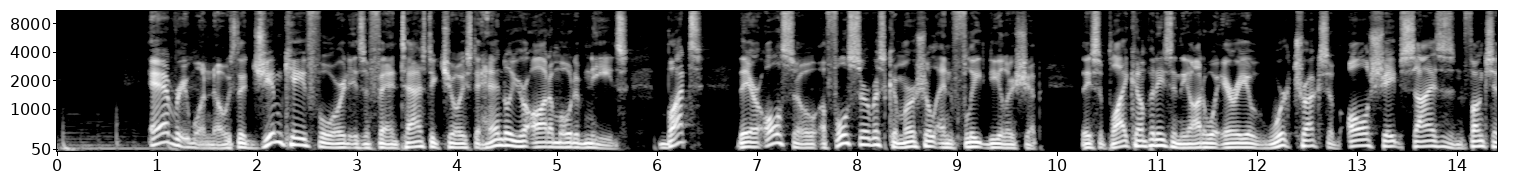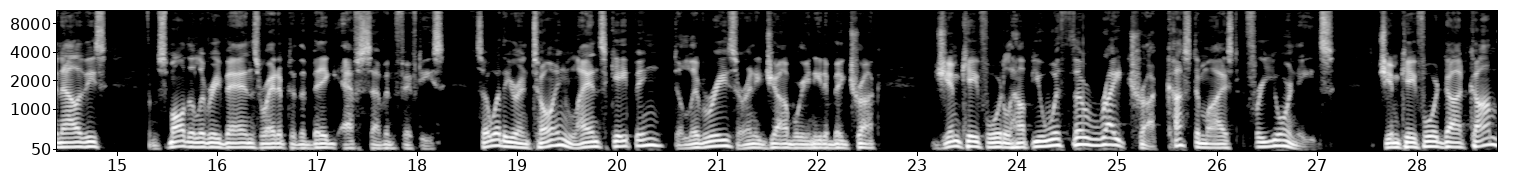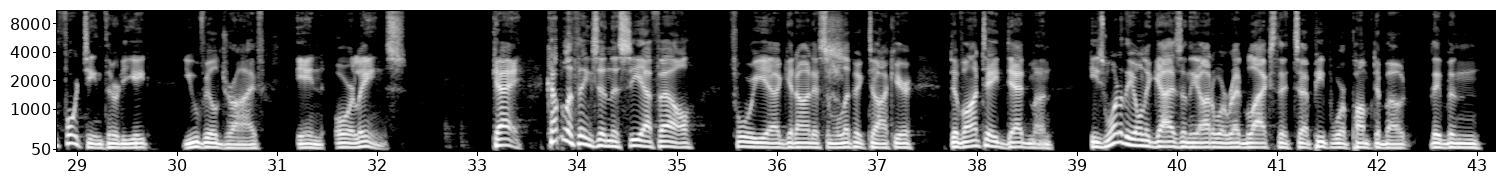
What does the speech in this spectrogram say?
Everyone knows that Jim Keay Ford is a fantastic choice to handle your automotive needs, but they are also a full service commercial and fleet dealership. They supply companies in the Ottawa area with work trucks of all shapes, sizes, and functionalities, from small delivery vans right up to the big F 750s. So, whether you're in towing, landscaping, deliveries, or any job where you need a big truck, Jim Keay Ford will help you with the right truck customized for your needs. JimKeayFord.com, 1438 Youville Drive in Orleans. Okay, a couple of things in the CFL before we uh, get on to some Olympic talk here. DeVonte Dedmon, he's one of the only guys in the Ottawa Red Blacks that uh, people were pumped about. They've been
